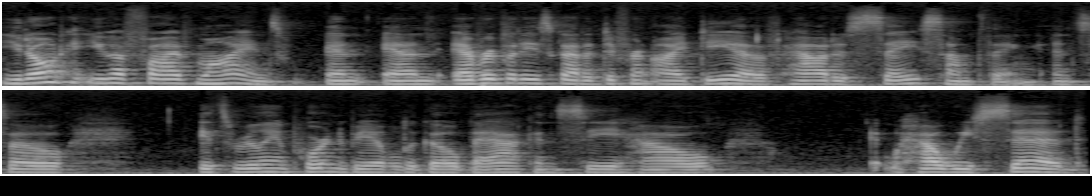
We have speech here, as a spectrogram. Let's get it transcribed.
you don't you have five minds and and everybody's got a different idea of how to say something and so it's really important to be able to go back and see how how we said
